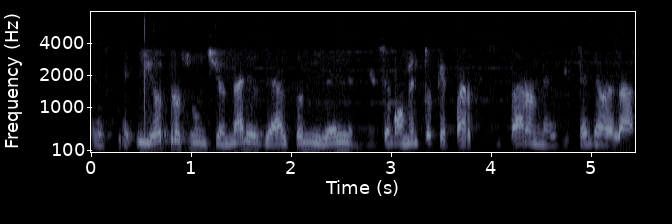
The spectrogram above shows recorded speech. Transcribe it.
este, y otros funcionarios de alto nivel en ese momento que participaron en el diseño de la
